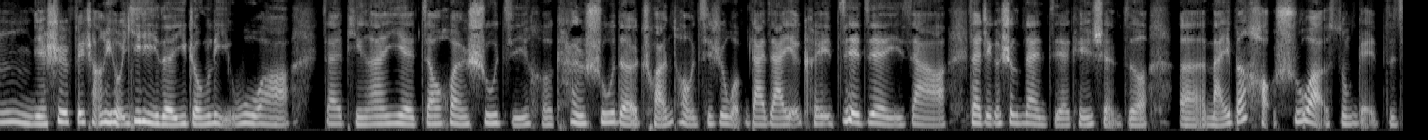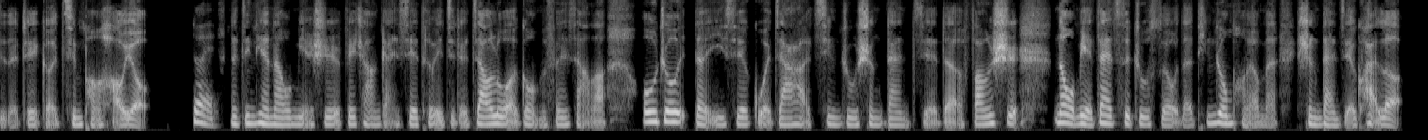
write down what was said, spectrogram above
嗯，也是非常有意义的一种礼物啊！在平安夜交换书籍和看书的传统，其实我们大家也可以借鉴一下啊。在这个圣诞节，可以选择呃买一本好书啊，送给自己的这个亲朋好友。对，那今天呢，我们也是非常感谢特别记者焦洛跟我们分享了欧洲的一些国家哈庆祝圣诞节的方式。那我们也再次祝所有的听众朋友们圣诞节快乐。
